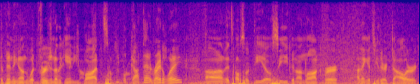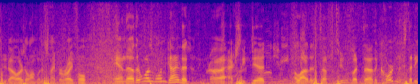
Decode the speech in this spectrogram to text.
depending on what version of the game you bought, some people got that right away. Uh, it's also DLC you can unlock for, I think it's either a dollar or two dollars along with a sniper rifle. And uh, there was one guy that uh, actually did a lot of this stuff too, but uh, the coordinates that he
